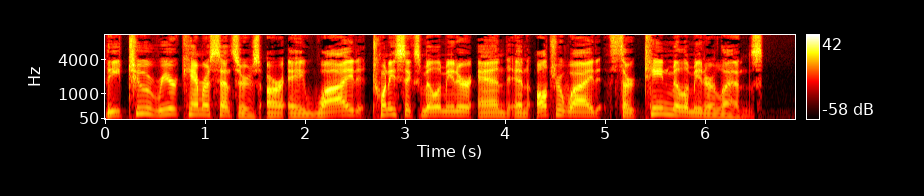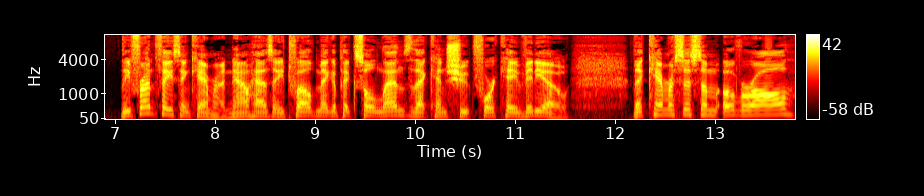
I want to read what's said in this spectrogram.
The two rear camera sensors are a wide 26 millimeter and an ultra wide 13 millimeter lens. The front facing camera now has a 12 megapixel lens that can shoot 4K video. The camera system overall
